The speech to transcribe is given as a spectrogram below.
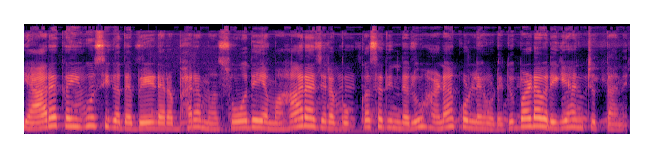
ಯಾರ ಕೈಗೂ ಸಿಗದ ಬೇಡರ ಭರಮ ಸೋದೆಯ ಮಹಾರಾಜರ ಬೊಕ್ಕಸದಿಂದಲೂ ಹಣ ಕೊಳ್ಳೆ ಹೊಡೆದು ಬಡವರಿಗೆ ಹಂಚುತ್ತಾನೆ.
